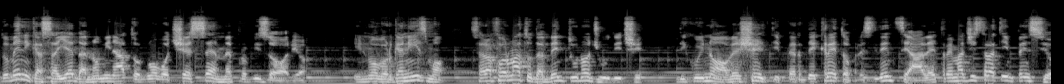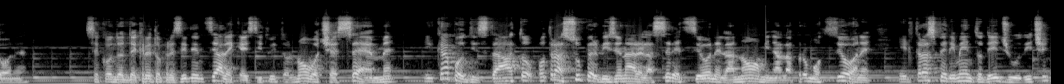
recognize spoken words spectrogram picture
domenica Sayed ha nominato un nuovo CSM provvisorio, il nuovo organismo sarà formato da 21 giudici, di cui 9 scelti per decreto presidenziale tra i magistrati in pensione. Secondo il decreto presidenziale che ha istituito il nuovo CSM, il capo di Stato potrà supervisionare la selezione, la nomina, la promozione e il trasferimento dei giudici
